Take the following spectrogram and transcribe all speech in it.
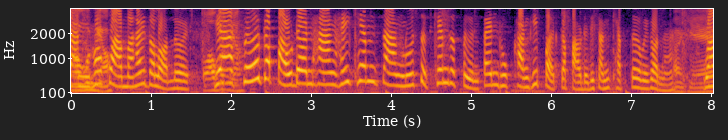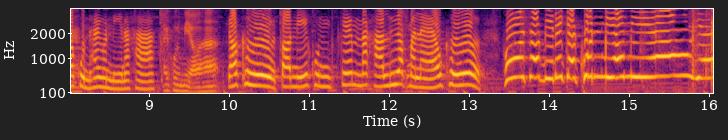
ดันเอาคุณเหมีข้ยอวความมาให้ตลอดเลย เอาคุณอยากเหมียวซื้อกระเป๋าเดินทางให้เข้มจังรู้สึกเข้มจะตื่นเต้นทุกครั้งที่เปิดกระเป๋าเดี๋ยวดิฉันแคปเจอร์ไว้ก่อนนะ โอเคว่าคุณให้คนนี้นะคะ ให้คุณเหมียวฮะ ก็คือตอนนี้คุณเข้มนะคะเลือกมาแล้วคือ ผู้โชคดีได้แก่คุณเหมียวเหมียวเย้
